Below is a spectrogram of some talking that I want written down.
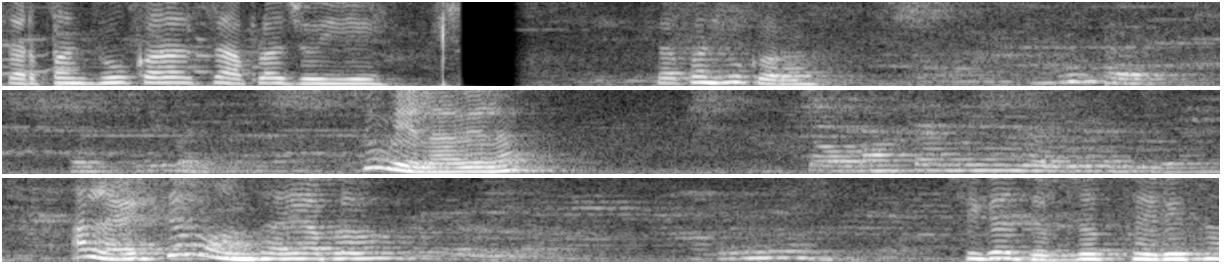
સરપંચ શું કરે છે? આપણે જોઈએ. સરપંચ શું કરો? શું વહેલા વેલા આ લાઈટ કેમ ઓન થાય આપણે શીખા જબજબ થઈ રહી છે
